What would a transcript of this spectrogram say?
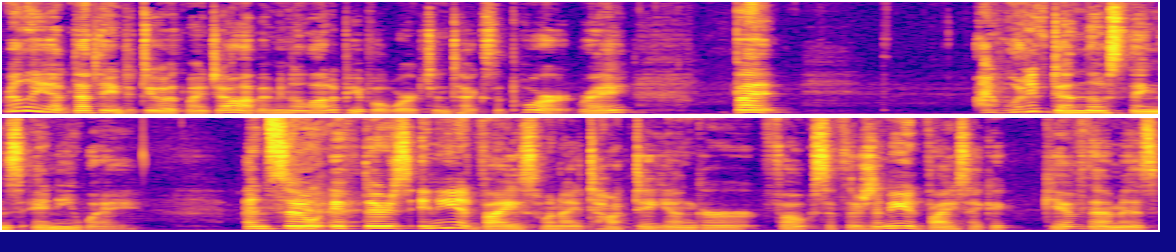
really had nothing to do with my job. I mean, a lot of people worked in tech support, right? But I would have done those things anyway. And so, yeah. if there's any advice when I talk to younger folks, if there's any advice I could give them, is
